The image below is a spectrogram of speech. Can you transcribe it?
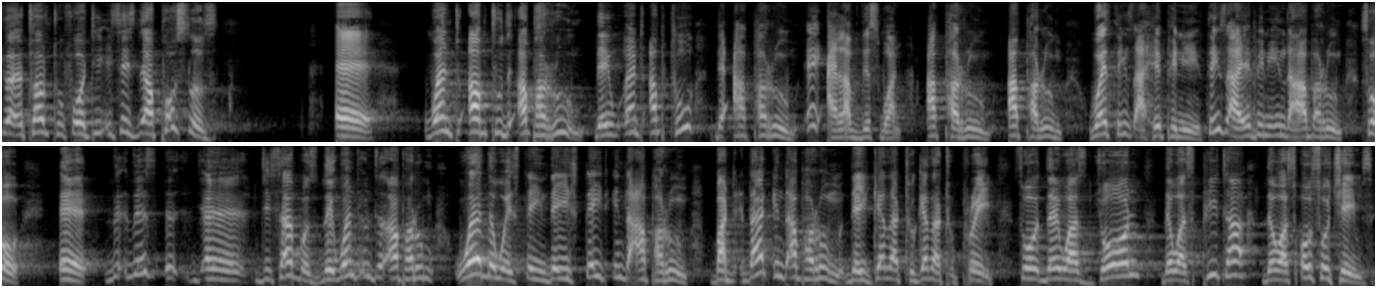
12 to 14, it says the apostles uh, went up to the upper room. They went up to the upper room. Hey, I love this one. Upper room, upper room, where things are happening. Things are happening in the upper room. So uh, these uh, uh, disciples, they went into the upper room where they were staying. They stayed in the upper room. But that in the upper room, they gathered together to pray. So there was John, there was Peter, there was also James.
